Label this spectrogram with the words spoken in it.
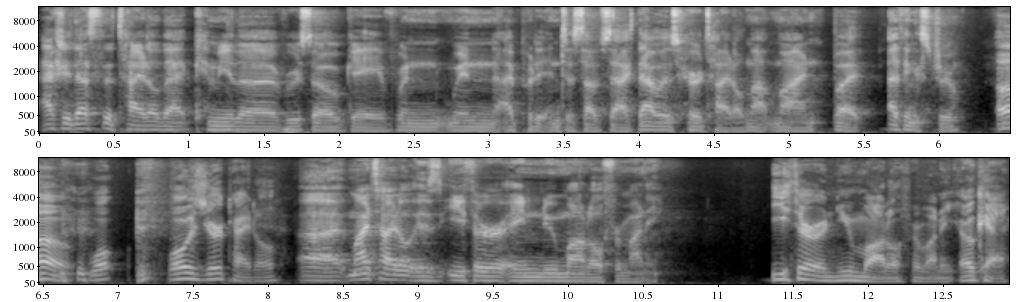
Actually, that's the title that Camila Russo gave when when I put it into Substack. That was her title, not mine, but I think it's true. Oh, what what was your title? Uh, my title is Ether, a new model for money. Ether, a new model for money. Okay.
